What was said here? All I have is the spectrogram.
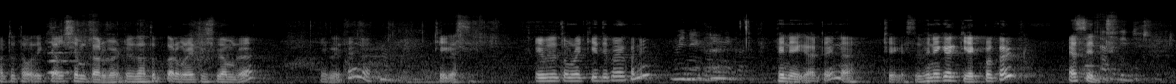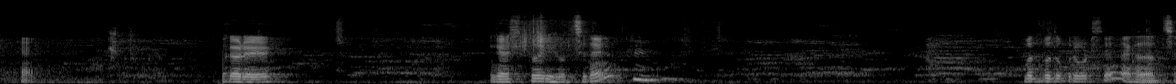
অর্থাৎ আমাদের ক্যালসিয়াম কার্বনেট ধাতব কার্বনেট হিসেবে আমরা ইয়ে তাই না? ঠিক আছে। এর ভিতরে তোমরা কী দেবে ওখানে? ভিনেগার। ভিনেগার তাই না? ঠিক আছে। ভিনেগার কি? এক প্রকার? অ্যাসিড? অ্যাসিড। হ্যাঁ। করে গ্যাস তৈরি হচ্ছে তাই না বুদবুদ উপরে উঠছে দেখা যাচ্ছে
